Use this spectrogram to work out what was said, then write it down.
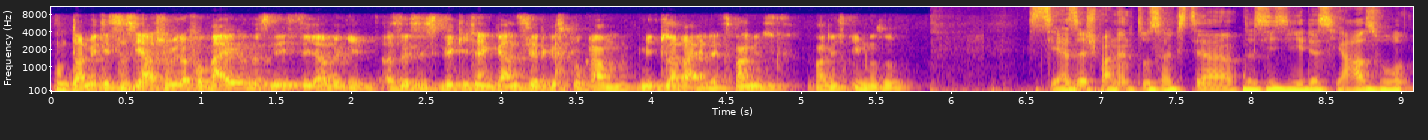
Und damit ist das Jahr schon wieder vorbei und das nächste Jahr beginnt. Also es ist wirklich ein ganzjähriges Programm mittlerweile. Es war nicht, war nicht immer so. Sehr, sehr spannend. Du sagst ja, das ist jedes Jahr so.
